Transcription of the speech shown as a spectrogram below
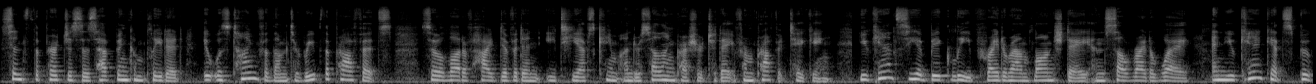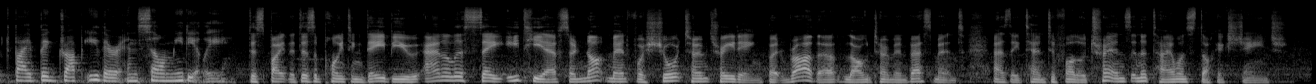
Since the purchases have been completed, it was time for them to reap the profits. So a lot of high dividend ETF ETFs came under selling pressure today from profit taking. You can't see a big leap right around launch day and sell right away, and you can't get spooked by a big drop either and sell immediately. Despite the disappointing debut, analysts say ETFs are not meant for short term trading, but rather long term investment, as they tend to follow trends in the Taiwan Stock Exchange.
